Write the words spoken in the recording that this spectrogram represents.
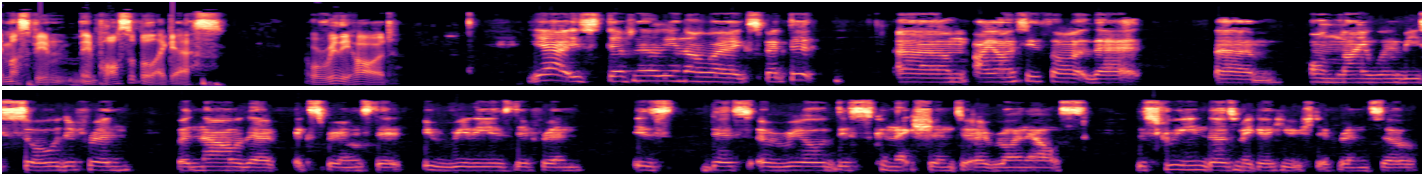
it must be impossible, I guess, or really hard. Yeah, it's definitely not what I expected. Um, I honestly thought that um, online wouldn't be so different, but now that I've experienced it, it really is different. Is there's a real disconnection to everyone else. The screen does make a huge difference, so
